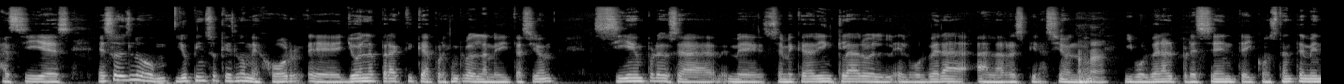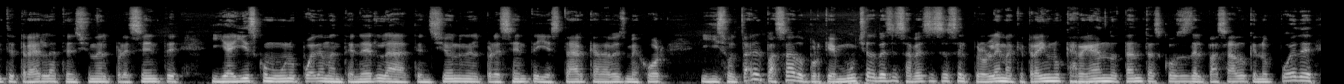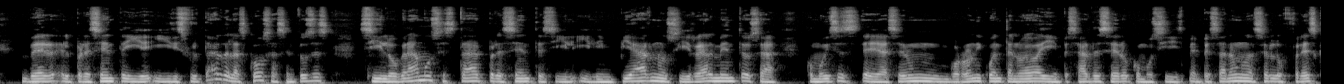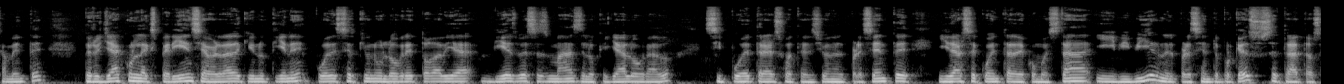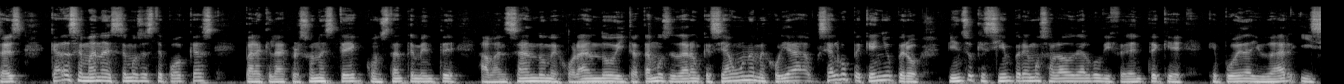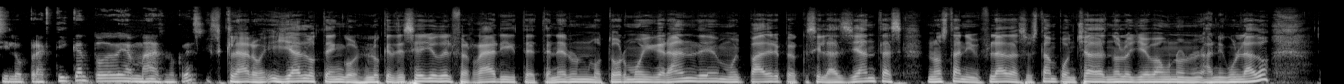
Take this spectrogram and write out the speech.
Así es. Eso es lo, yo pienso que es lo mejor. Eh, yo en la práctica, por ejemplo, de la meditación, siempre, o sea, se me queda bien claro el, volver a, la respiración, ¿no? Y volver al presente y constantemente traer la atención al presente. Y ahí es como uno puede mantener la atención en el presente y estar cada vez mejor y soltar el pasado, porque muchas veces a veces es el problema que trae uno cargando tantas cosas del pasado que no puede ver el presente y, disfrutar de las cosas. Entonces, si logramos estar presentes y, y limpiarnos y realmente, o sea, como dices, eh, hacer un borrón y cuenta nueva y empezar de cero, como si empezaran a hacerlo frescamente, pero ya con la experiencia, ¿verdad?, de que uno tiene, puede ser que uno logre todavía 10 veces más de lo que ya ha logrado si puede traer su atención al presente y darse cuenta de cómo está y vivir en el presente, porque de eso se trata, o sea, es cada semana hacemos este podcast para que la persona esté constantemente avanzando, mejorando y tratamos de dar, aunque sea una mejoría, aunque sea algo pequeño, pero pienso que siempre hemos hablado de algo diferente que, que puede ayudar y si lo practican todavía más, ¿no crees? Claro, y ya lo tengo. Lo que decía yo del Ferrari, de tener un motor muy grande, muy padre, pero que si las llantas no están infladas o están ponchadas, no lo lleva uno a ningún lado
